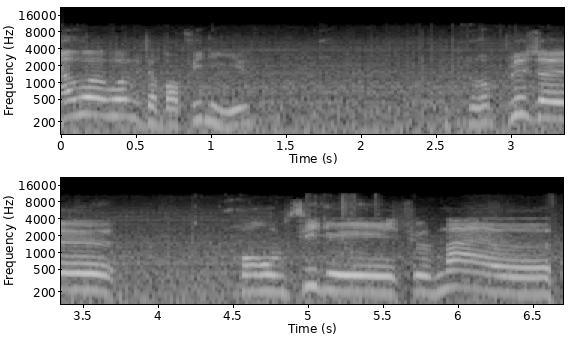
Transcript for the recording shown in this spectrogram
Ah ouais ouais mais t'as pas fini. hein. En plus euh, bon aussi les chemins euh,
